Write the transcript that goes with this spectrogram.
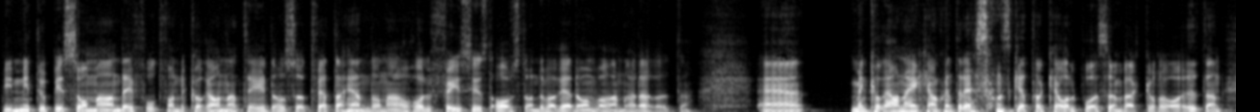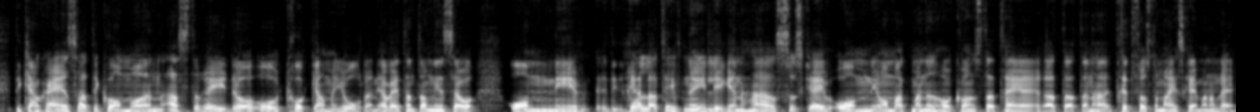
Vi är mitt uppe i sommaren, det är fortfarande coronatider så tvätta händerna och håll fysiskt avstånd och var rädda om varandra där ute. Eh, men corona är kanske inte det som ska ta koll på oss en vacker dag, utan det kanske är så att det kommer en asteroid och, och krockar med jorden. Jag vet inte om ni såg Omni, relativt nyligen här så skrev Omni om att man nu har konstaterat att den här, 31 maj skrev man om det,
